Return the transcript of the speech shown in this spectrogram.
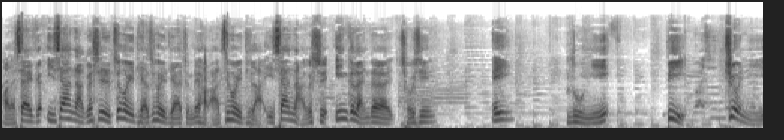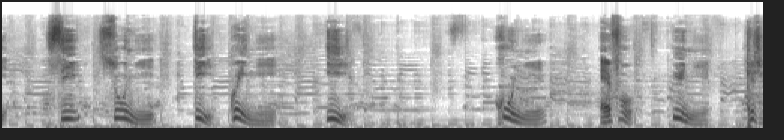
好了，下一个，以下哪个是最后一题啊？最后一题啊，准备好了啊！最后一题了，以下哪个是英格兰的球星？A. 鲁尼，B. 这尼，C. 苏尼，D. 桂尼，E. 护尼，F. 芋泥。开始。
